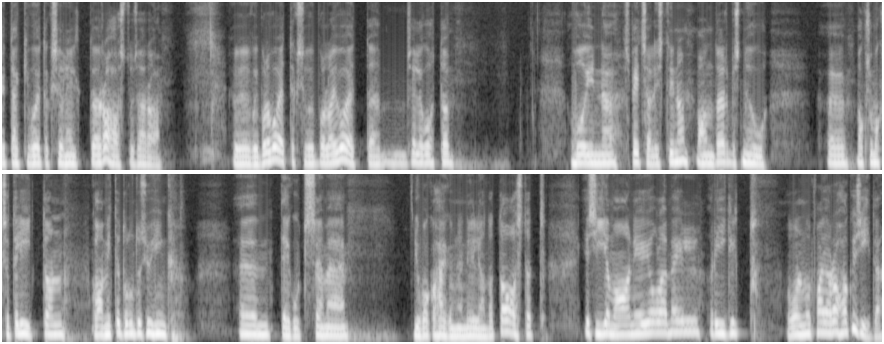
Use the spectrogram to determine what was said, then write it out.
et äkki võetakse neilt rahastus ära. võib-olla võetakse, võib-olla ei võeta, selle kohta võin spetsialistina anda järgmist nõu. maksumaksjate liit on ka mittetulundusühing. tegutseme juba kahekümne neljandat aastat ja siiamaani ei ole meil riigilt olnud vaja raha küsida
